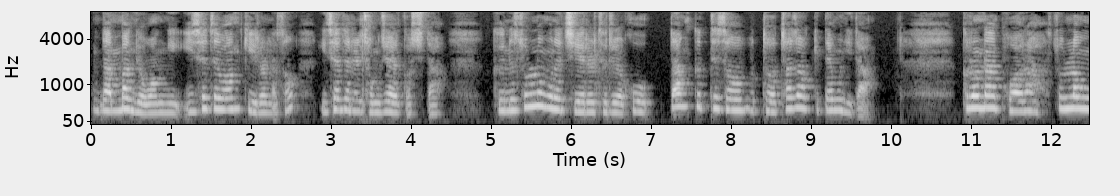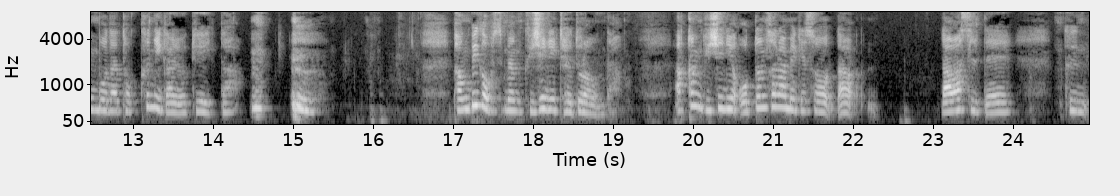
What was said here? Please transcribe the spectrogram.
남방 여왕이 이 세대와 함께 일어나서 이 세대를 정죄할 것이다. 그는 솔로몬의 지혜를 들으려고 땅 끝에서부터 찾아왔기 때문이다. 그러나 보아라, 솔로몬보다 더 큰 이가 여기에 있다. 방비가 없으면 귀신이 되돌아온다. 악한 귀신이 어떤 사람에게서 나, 나왔을 때 그,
